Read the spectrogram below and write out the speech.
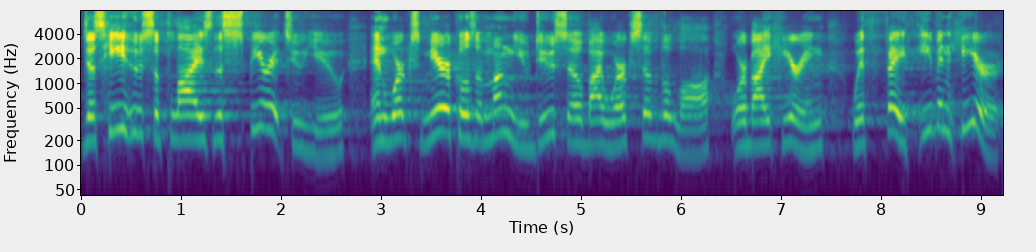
does he who supplies the Spirit to you and works miracles among you do so by works of the law or by hearing with faith? Even here,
